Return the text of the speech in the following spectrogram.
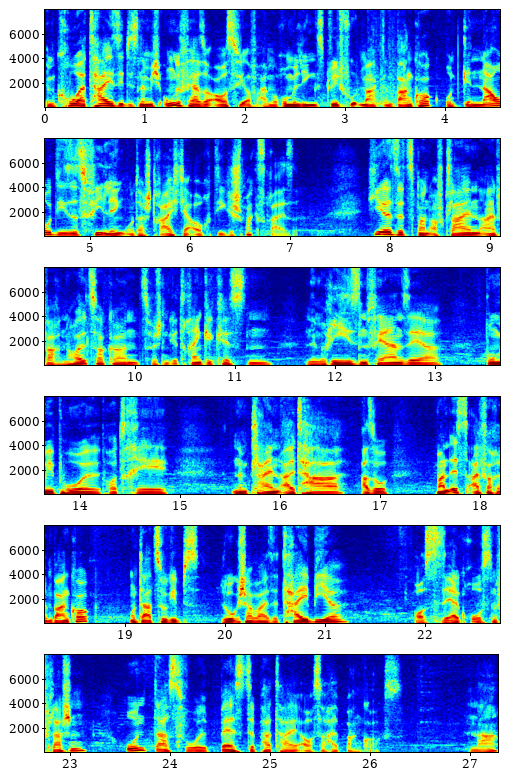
Im Kruatei sieht es nämlich ungefähr so aus wie auf einem rummeligen Streetfood-Markt in Bangkok und genau dieses Feeling unterstreicht ja auch die Geschmacksreise. Hier sitzt man auf kleinen, einfachen Holzhockern zwischen Getränkekisten, einem riesen Fernseher, Bummipol, Porträt, einem kleinen Altar. Also man ist einfach in Bangkok und dazu gibt es logischerweise Thai-Bier aus sehr großen Flaschen und das wohl beste Partei außerhalb Bangkoks. Na?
